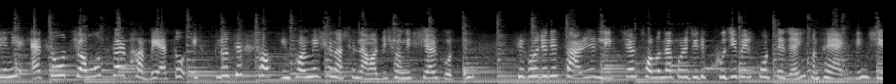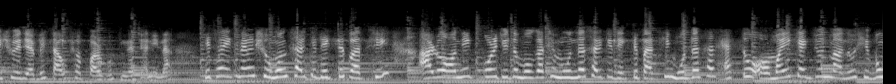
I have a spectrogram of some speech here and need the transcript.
তিনি এত চমৎকার ভাবে এত এক্সক্লুসিভ সব ইনফরমেশন আসলে আমাদের সঙ্গে শেয়ার করতেন। সেগুলো যদি স্যারের লেকচার ফলো না করে যদি খুঁজে বের করতে যাই মানে একদিন শেষ হয়ে যাবে, তাও সব পারব কিনা জানি না। এছাড়া এখানে আমি সুমন স্যারকে দেখতে পাচ্ছি, আরও অনেক পরিচিত মুখ আছে মুন্না স্যারকে দেখতে পাচ্ছি। মুন্না স্যার এত অমায়িক একজন মানুষ এবং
